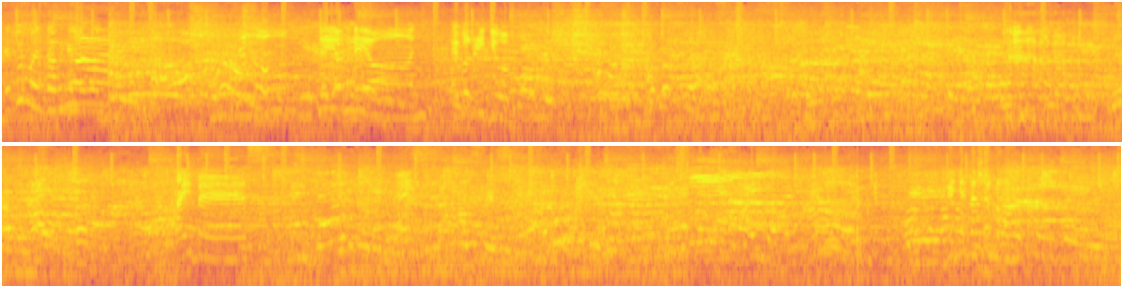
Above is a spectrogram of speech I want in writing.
Ito man, dami ka naman. Hello, Leon, Leon. I will read you a book. Hi, Bess. Ganyan na siya noon.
